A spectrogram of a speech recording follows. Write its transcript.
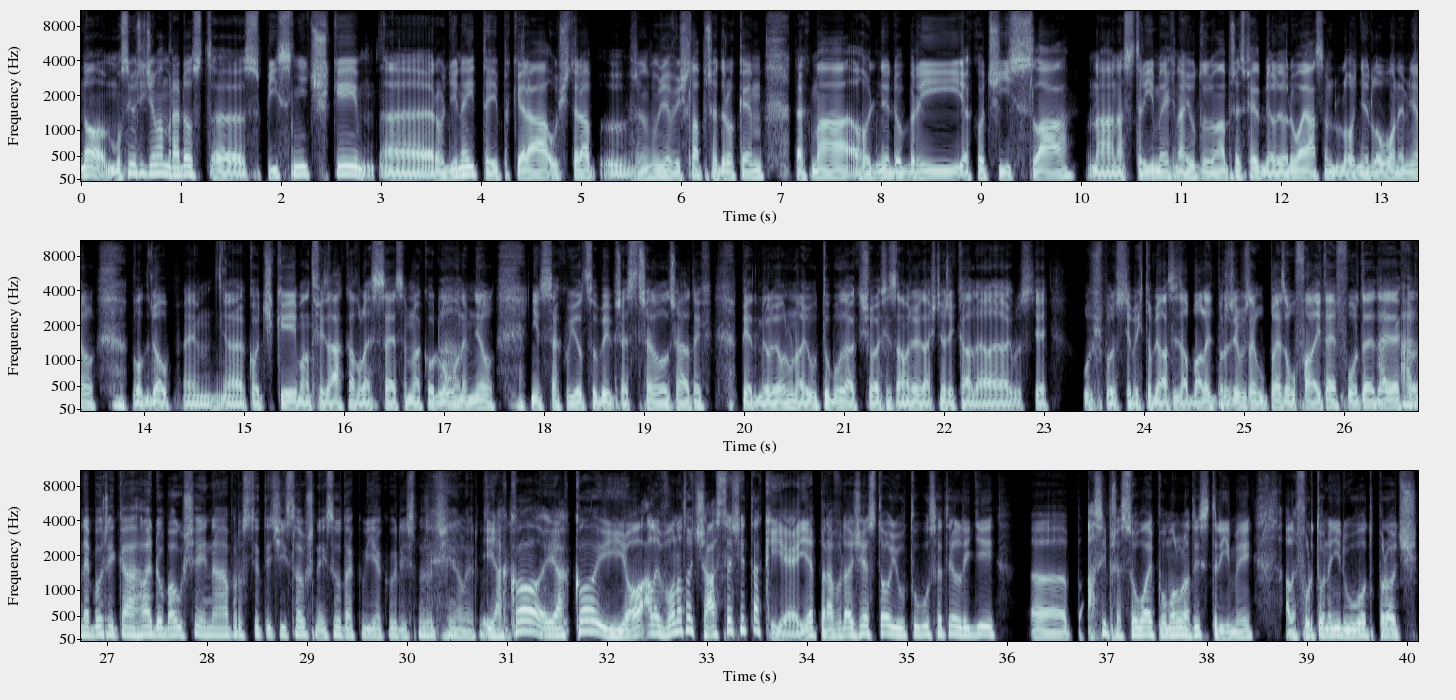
No, musím říct, že mám radost eh, z písničky eh, Rodinej typ, která už teda, eh, vzhledem že vyšla před rokem, tak má hodně dobrý jako čísla na, na streamech, na YouTube má přes 5 milionů a já jsem hodně dlouho neměl od dob, nevím, kočky, matfizáka v lese, jsem jako dlouho neměl nic takového, co by přestřelilo třeba těch 5 milionů na YouTube, tak člověk si samozřejmě začne říkat, hele, tak prostě už prostě bych to měl asi zabalit, protože už jsem úplně zoufalý, to je furt, to je, to je A, jako... a nebo říká, hele, doba už je jiná, prostě ty čísla už nejsou takový, jako když jsme začínali. rozumíš? Jako, jako jo, ale ono to částečně tak je. Je pravda, že z toho YouTube se ty lidi uh, asi přesouvají pomalu na ty streamy, ale furt to není důvod, proč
